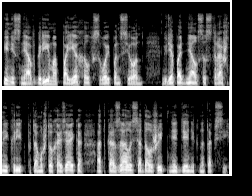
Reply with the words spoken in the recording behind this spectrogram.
и, не сняв грима, поехал в свой пансион, где поднялся страшный крик, потому что хозяйка отказалась одолжить мне денег на такси.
